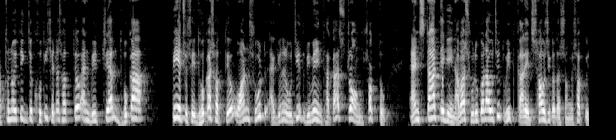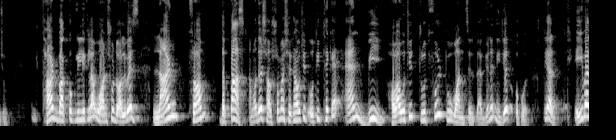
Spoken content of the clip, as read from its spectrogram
অর্থনৈতিক যে ক্ষতি, সেটা সত্ত্বেও অ্যান্ড বিট্রিয়াল ধোকা পেয়েছ, সেই ধোকা সত্ত্বেও ওয়ান শুড একজনের উচিত রিমেইন থাকা স্ট্রং শক্ত অ্যান্ড স্টার্ট এগেইন আবার শুরু করা উচিত উইথ কারেজ সাহসিকতার সঙ্গে সব কিছু থার্ড বাক্য কি লিখলাম? One should always learn from the past আমাদের সবসময় শেখা উচিত অতীত থেকে অ্যান্ড বি হওয়া উচিত ট্রুথফুল টু ওয়ান সেলফ একজনের নিজের ওপর। ক্লিয়ার এইবার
